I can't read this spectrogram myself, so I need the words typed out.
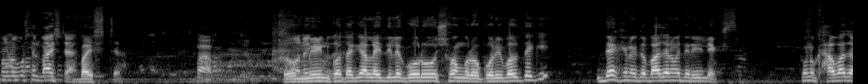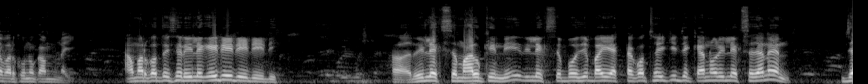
সংগ্রহ করছেন বাইশটা? বাইশটা। তো। মেইন কথা গেলাই দিলে গরু সংগ্রহ করি বলতে কি দেখেন ওই তো বাজার মধ্যে রিল্যাক্স কোনো খাওয়া যাবার কোনো কাম নাই। আমার কথা হচ্ছে রিল্যাক্স এডি এডি এইডি এডি হ্যাঁ রিল্যাক্সে মাল কিনি রিল্যাক্সে বোঝে ভাই একটা কথাই কি যে কেন রিল্যাক্সে জানেন? যে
